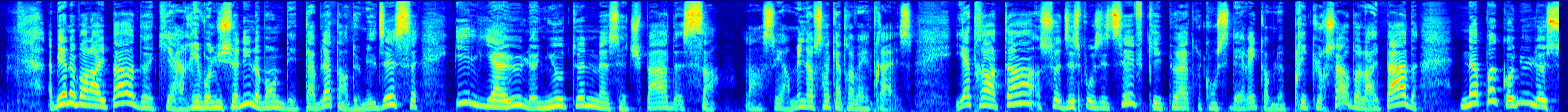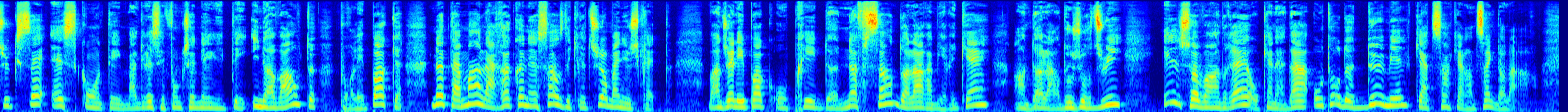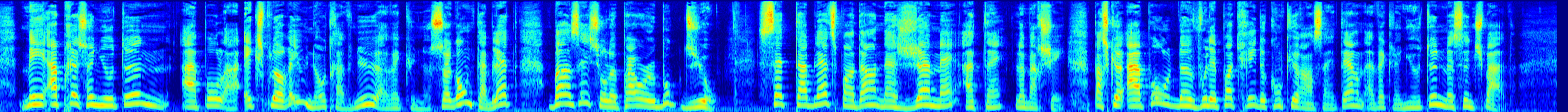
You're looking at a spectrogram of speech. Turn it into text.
Bien avant l'iPad, qui a révolutionné le monde des tablettes en 2010, il y a eu le Newton MessagePad 100 lancé en 1993. Il y a 30 ans, ce dispositif, qui peut être considéré comme le précurseur de l'iPad, n'a pas connu le succès escompté, malgré ses fonctionnalités innovantes pour l'époque, notamment la reconnaissance d'écriture manuscrite. Vendu à l'époque au prix de 900 dollars américains, en dollars d'aujourd'hui, il se vendrait au Canada autour de 2445 dollars. Mais après ce Newton, Apple a exploré une autre avenue avec une seconde tablette basée sur le PowerBook Duo. Cette tablette, cependant, n'a jamais atteint le marché parce que Apple ne voulait pas créer de concurrence interne avec le Newton MessagePad.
